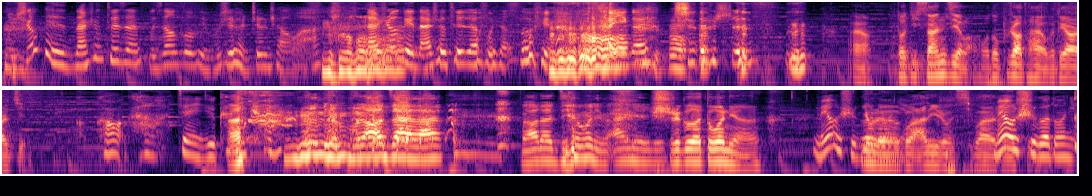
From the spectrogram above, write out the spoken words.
女生给男生推荐腐向作品不是很正常吗？男生给男生推荐腐向作品，他应该值得深思。哎呀，都第三季了，我都不知道他还有个第二季。可好看了，建议你去看一看。你们不要再来，不要在节目里面安利时隔多年，没有时隔又多年，又给我年，安利这种奇怪的，没有时隔多年。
